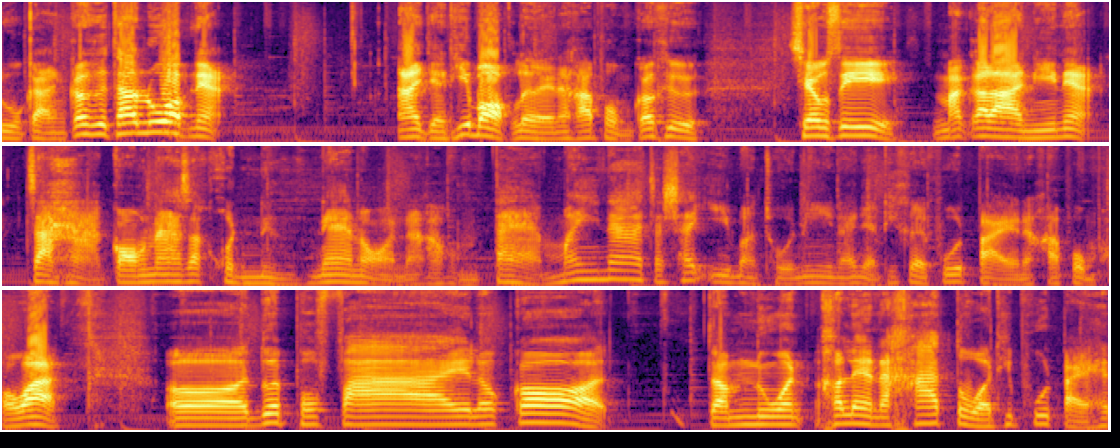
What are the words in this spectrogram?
ดูกันก็คือถ้ารวบเนี่ยอะอย่างที่บอกเลยนะครับผมก็คือ เชลซีมกรานี้เนี่ยจะหากองหน้าสักคนหนึ่งแน่นอนนะครับผมแต่ไม่น่าจะใช่อีวานโทนี่นะอย่างที่เคยพูดไปนะครับผมเพราะว่าเอ่อด้วยโปรไฟล์แล้วก็จำนวนเขาเรียกนะค่าตัวที่พูดไปให้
